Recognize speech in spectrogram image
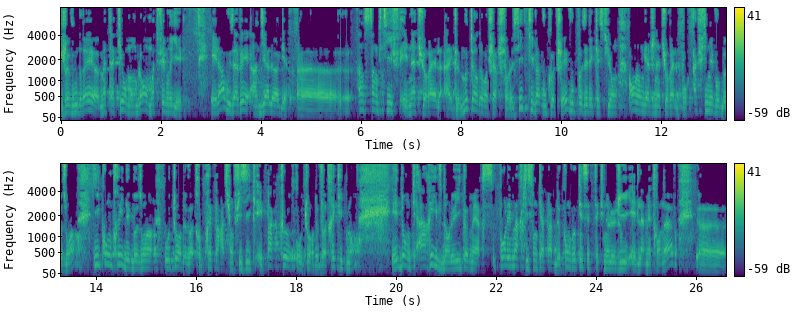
je voudrais m'attaquer au Mont Blanc au mois de février. Et là, vous avez un dialogue euh, euh, instinctif et naturel avec le moteur de recherche sur le site qui va vous coacher, vous poser des questions en langage naturel pour affiner vos besoins, y compris des besoins autour de votre préparation physique et pas que autour de votre équipement. Et donc arrive dans le e-commerce pour les marques qui sont capables de convoquer cette technologie et de la mettre en œuvre, euh,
